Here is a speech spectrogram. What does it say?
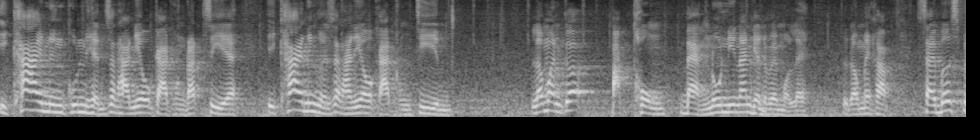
อีกค่ายหนึ่งคุณเห็นสถานีอวกาศของรัสเซีย อีกค่ายหนึ่งเห็นสถานีอวกาศของจีน แล้วมันก็ ปักธงแบ่งนู่นนี่นั่นกันไปหมดเลยถูกต้องไหมครับไซเบอร์สเป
